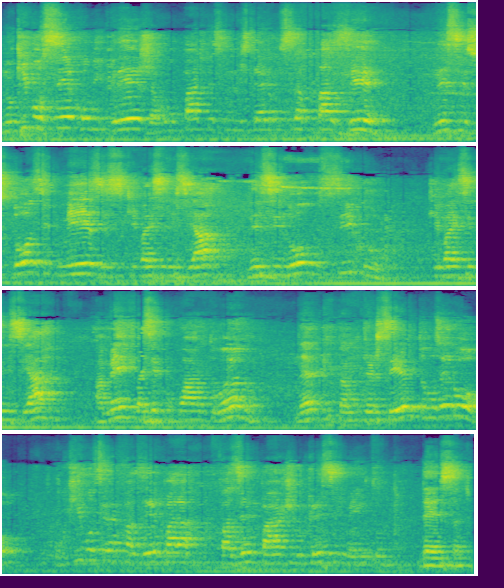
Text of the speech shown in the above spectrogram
no que você, como igreja, como parte desse ministério, precisa fazer nesses 12 meses que vai se iniciar, nesse novo ciclo que vai se iniciar, amém? Que vai ser para o quarto ano, né? Que está no terceiro, então zerou o que você vai fazer para fazer parte do crescimento dessa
